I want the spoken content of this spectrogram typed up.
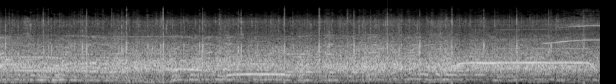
Thousand Point Club, he began his career as the best field scorer in Maryland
